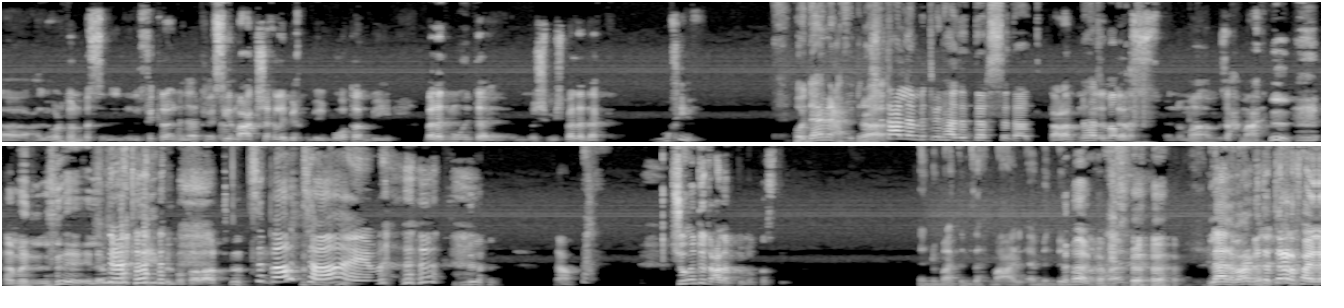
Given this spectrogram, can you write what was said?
آه على الأردن بس ال- الفكرة إنه ممكن يصير معك شغلة ب- بوطن ببلد مو أنت مش مش بلدك مخيف هو دائما على شو فكره تعلمت من هذا الدرس سداد؟ تعلمت من هذا الموقف. الدرس إنه ما أمزح مع الامن الامريكي بالمطارات It's about time شو أنتم تعلمتوا من قصتي؟ إنه ما تمزح مع الامن كمان؟ بالمطارات لا أنا بعرف أنت بتعرف هاي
